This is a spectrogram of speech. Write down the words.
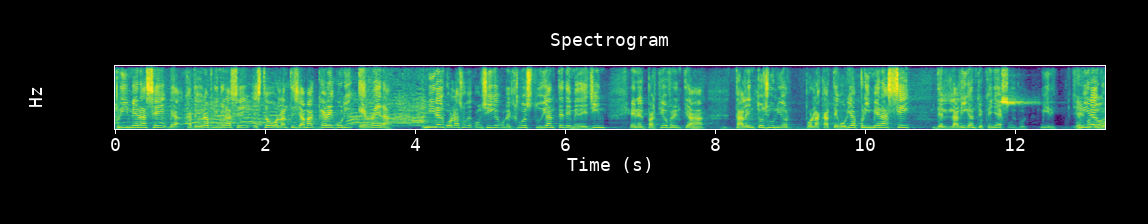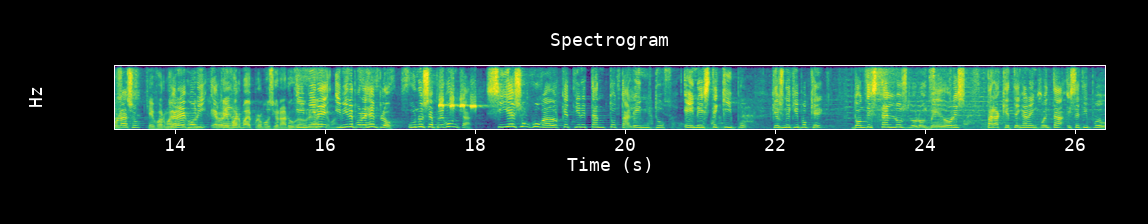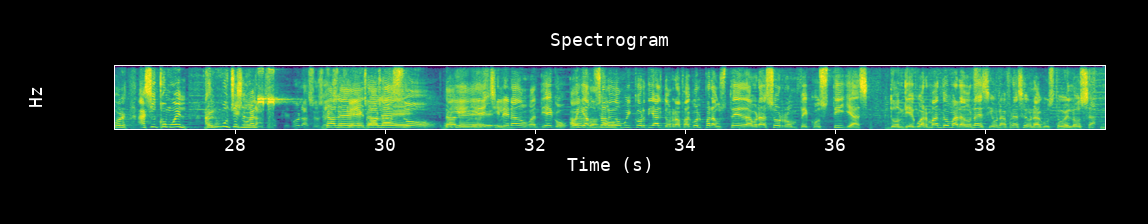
Primera C, categoría Primera C. Este volante se llama Gregory Herrera. Mira el golazo que consigue con el Club Estudiantes de Medellín en el partido frente a Talento Junior por la categoría Primera C de la Liga Antioqueña de Fútbol. Mire, mira el golazo. Qué forma de Gregory promo- qué Herrera. forma de promocionar y jugadores, mire, hermano. y mire, por ejemplo, uno se pregunta si es un jugador que tiene tanto talento en este equipo, que es un equipo que. ¿Dónde están los, los, los veedores para que tengan en cuenta este tipo de jugadores? Así como él. Hay muchos en la Qué golazo se Dale, hizo. ¡Qué dale, golazo! dale. Oye, eh, chilena, don Juan Diego. A ver, Oiga, un saludo muy cordial, don Rafa Gol, para usted. Abrazo rompecostillas. Don Diego Armando Maradona decía una frase de don Augusto Velosa.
